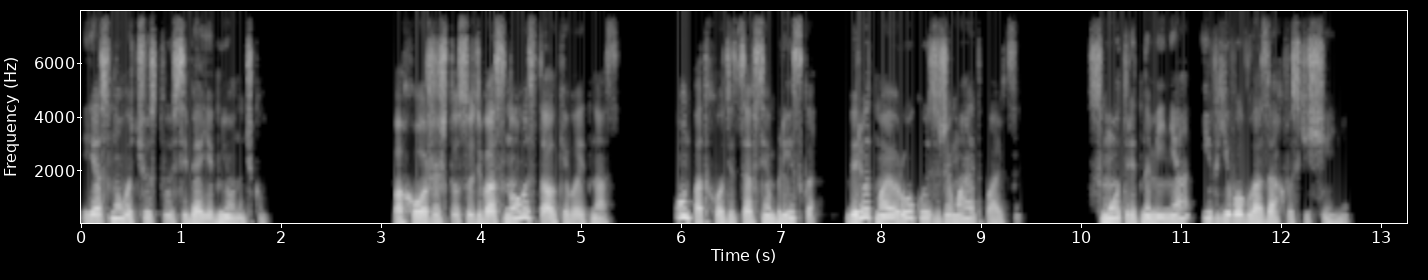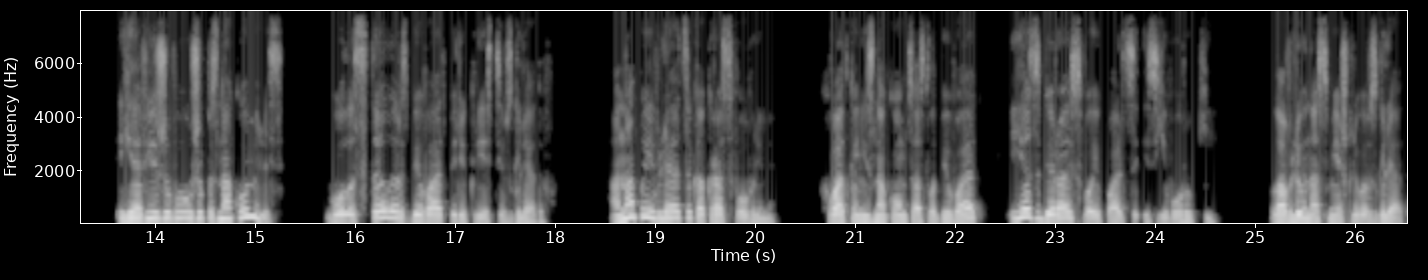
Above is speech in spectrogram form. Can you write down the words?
и я снова чувствую себя ягненочком. Похоже, что судьба снова сталкивает нас. Он подходит совсем близко, берет мою руку и сжимает пальцы. Смотрит на меня, и в его глазах восхищение. «Я вижу, вы уже познакомились?» Голос Стеллы разбивает перекрестие взглядов. Она появляется как раз вовремя. Хватка незнакомца ослабевает, и я забираю свои пальцы из его руки. Ловлю насмешливый взгляд.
